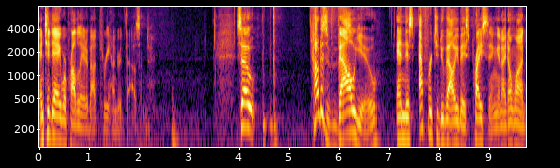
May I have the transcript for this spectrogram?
And today we're probably at about 300,000. So how does value and this effort to do value-based pricing, and I don't want,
